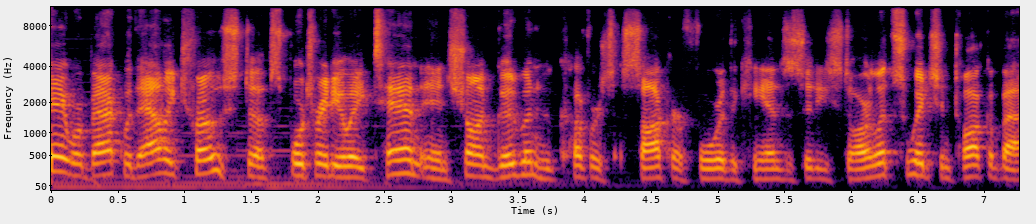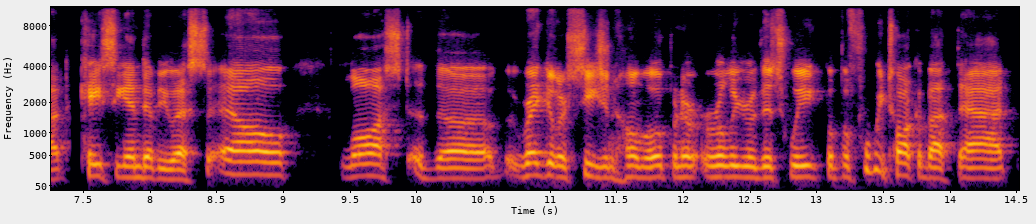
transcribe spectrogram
Okay, we're back with Aly Trost of Sports Radio 810 and Shaun Goodwin, who covers soccer for the Kansas City Star. Let's switch and talk about KCNWSL lost the regular season home opener earlier this week. But before we talk about that,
